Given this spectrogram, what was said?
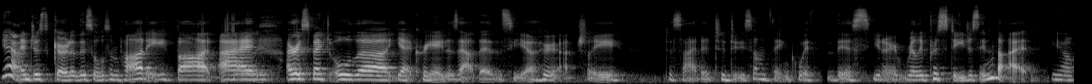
yeah. and just go to this awesome party. But I, Totally. I respect all the yeah creators out there this year who actually decided to do something with this, you know, really prestigious invite. yeah.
